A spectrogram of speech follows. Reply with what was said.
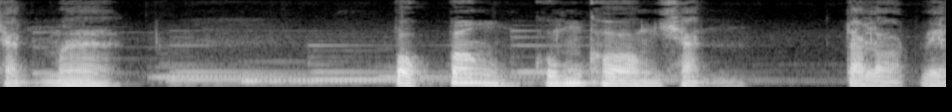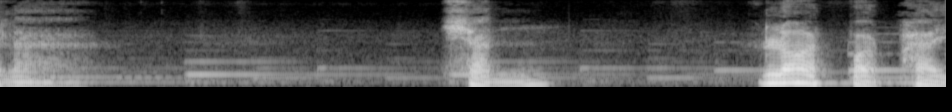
ฉันมาก ปกป้องคุ้มครองฉันตลอดเวลา ฉันรอดปลอดภัย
